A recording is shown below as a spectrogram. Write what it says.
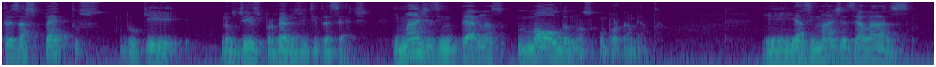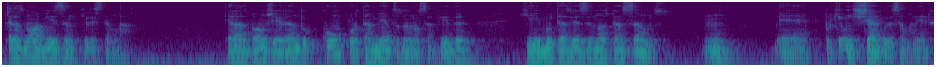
três aspectos do que nos diz Provérbios 23, 7. Imagens internas moldam nosso comportamento. E as imagens, elas elas não avisam que eles estão lá. Elas vão gerando comportamentos na nossa vida que muitas vezes nós pensamos: hum, é, por que eu enxergo dessa maneira?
